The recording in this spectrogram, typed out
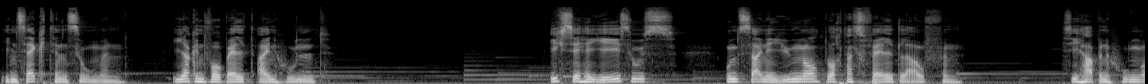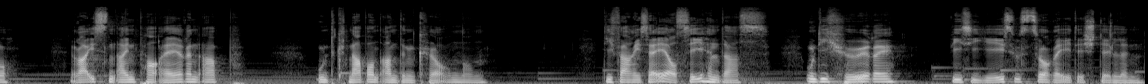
Insekten summen. Irgendwo bellt ein Hund. Ich sehe Jesus und seine Jünger durch das Feld laufen. Sie haben Hunger, reißen ein paar Ähren ab und knabbern an den Körnern. Die Pharisäer sehen das, und ich höre, wie sie Jesus zur Rede stellen.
